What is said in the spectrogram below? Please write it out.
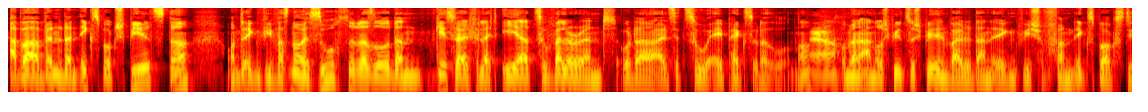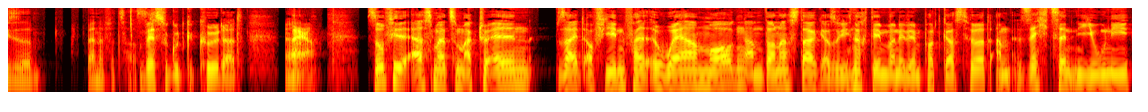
aber wenn du dann Xbox spielst, ne, und irgendwie was Neues suchst oder so, dann gehst du halt vielleicht eher zu Valorant oder als jetzt zu Apex oder so, ne, Ja. um dann ein anderes Spiel zu spielen, weil du dann irgendwie schon von Xbox diese Benefits hast. Wärst du gut geködert. Naja, so viel erstmal zum aktuellen. Seid auf jeden Fall aware, morgen am Donnerstag, also je nachdem, wann ihr den Podcast hört, am 16. Juni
